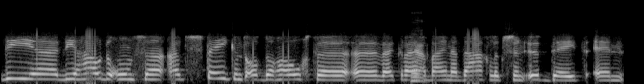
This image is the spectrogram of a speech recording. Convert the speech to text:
die, eh, die houden ons eh, uitstekend op de hoogte. Eh, wij krijgen Ja. bijna dagelijks een update. En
